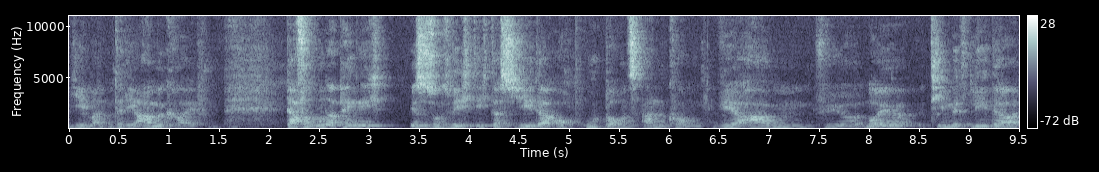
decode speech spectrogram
jemand unter die Arme greifen. Davon unabhängig ist es uns wichtig, dass jeder auch gut bei uns ankommt. Wir haben für neue Teammitglieder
